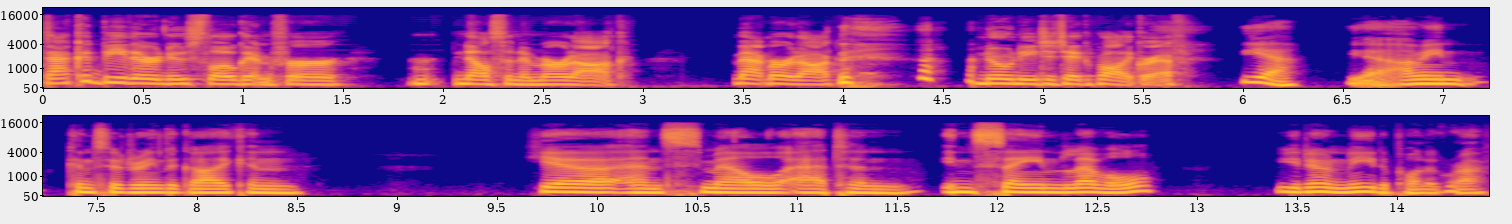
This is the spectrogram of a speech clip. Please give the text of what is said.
That could be their new slogan for Nelson and Murdock. Matt Murdock, no need to take a polygraph. Yeah, yeah. I mean, considering the guy can hear and smell at an insane level, you don't need a polygraph.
